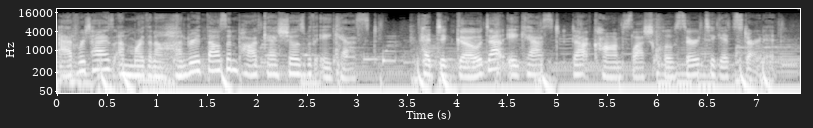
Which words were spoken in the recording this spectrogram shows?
Advertise on more than 100,000 podcast shows with ACAST. Head to go.acast.com slash closer to get started.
